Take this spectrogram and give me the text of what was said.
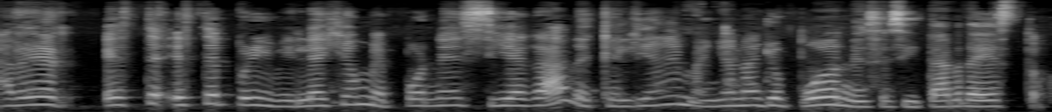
a ver, este, este privilegio me pone ciega de que el día de mañana yo puedo necesitar de esto.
